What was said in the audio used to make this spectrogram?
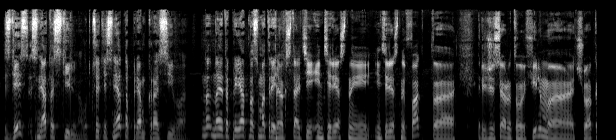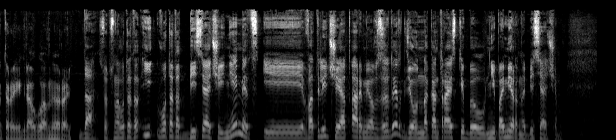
Здесь снято стильно. Вот, кстати, снято прям красиво. На, на это приятно смотреть. Кстати, интересный, интересный факт. А, режиссер этого фильма, чувак, который играл главную роль. Да, собственно, вот этот, и вот этот бесячий немец, и в отличие от Army of the Dead, где он на контрасте был непомерно бесячим,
